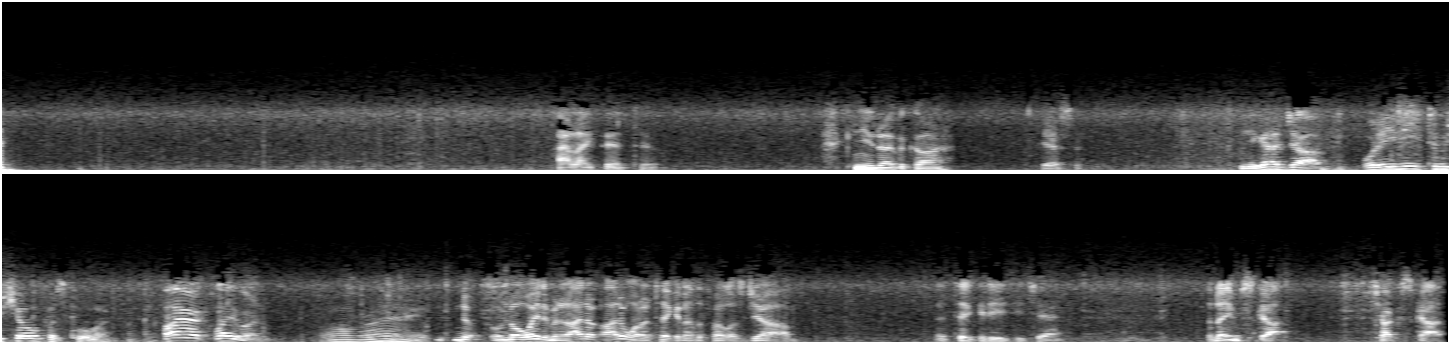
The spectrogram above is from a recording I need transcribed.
I like that, too. Can you drive a car? Yes, sir. You got a job. What do you need two chauffeurs for? Fire Claiborne. All right. No, no, wait a minute. I don't, I don't want to take another fellow's job. Now, take it easy, Jack. The name's Scott. Chuck Scott.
